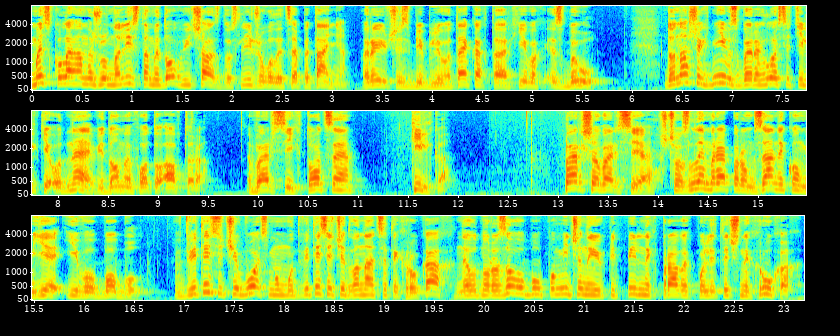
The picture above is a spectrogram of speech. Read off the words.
Ми з колегами-журналістами довгий час досліджували це питання, риючись в бібліотеках та архівах СБУ. До наших днів збереглося тільки одне відоме фото автора. Версій, хто це кілька. Перша версія, що злим репером Зеником є Іво Бобул. В 2008-2012 роках неодноразово був помічений у підпільних правих політичних рухах.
